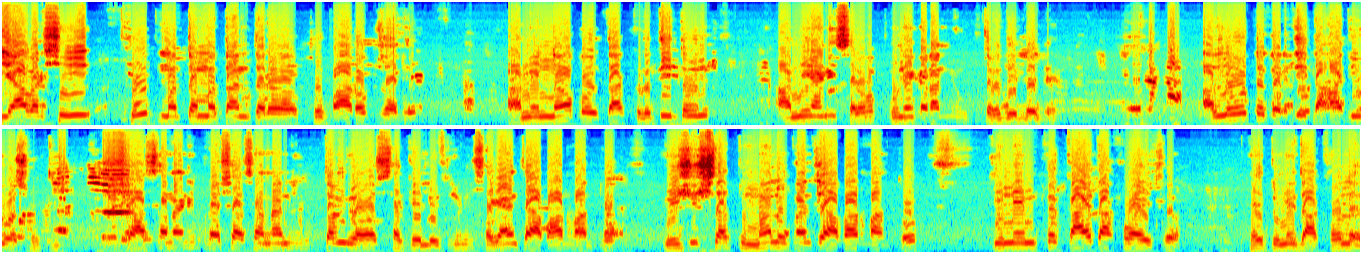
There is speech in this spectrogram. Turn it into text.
यावर्षी खूप मतमतांतर खूप आरोप झाले. आम्ही न बोलता कृतीतून आम्ही आणि सर्व पुणेकरांनी उत्तर दिलेले. अलोट गर्दी दहा दिवस होती. शासन आणि प्रशासनाने उत्तम व्यवस्था केली होती. मी सगळ्यांचे आभार मानतो. विशेषतः तुम्हा लोकांचे आभार मानतो की नेमकं काय दाखवायचं हे तुम्ही दाखवलं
